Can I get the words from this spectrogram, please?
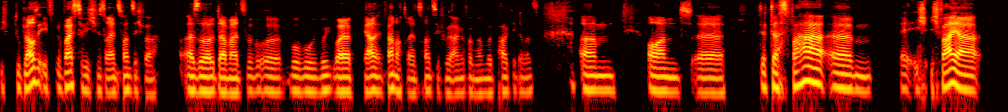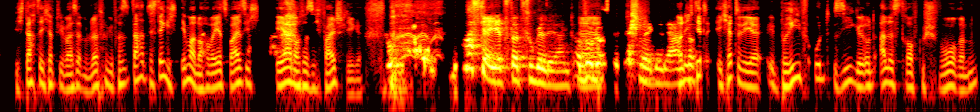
ich, du glaubst, ich, du weißt ja, wie ich bis 23 war. Also damals, wo, wo, wo, ich war, ja, ich war noch 23, wo wir angefangen haben mit Parky damals. Ähm, und äh, das war, ähm, ich, ich war ja ich dachte, ich habe die Weisheit mit Löffeln gefressen. Das denke ich immer noch, aber jetzt weiß ich eher noch, dass ich falsch liege. Du hast ja jetzt dazu gelernt. Also ja. du hast sehr schnell gelernt. Und ich hätte, ich hätte dir Brief und Siegel und alles drauf geschworen,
